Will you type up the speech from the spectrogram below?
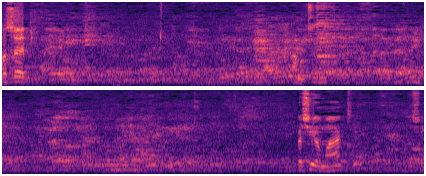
असं. आमची कशी हो माच कशी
